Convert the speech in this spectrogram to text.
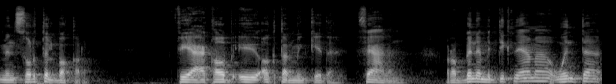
من سورة البقرة. في عقاب إيه أكتر من كده؟ فعلا. ربنا مديك نعمة وانت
